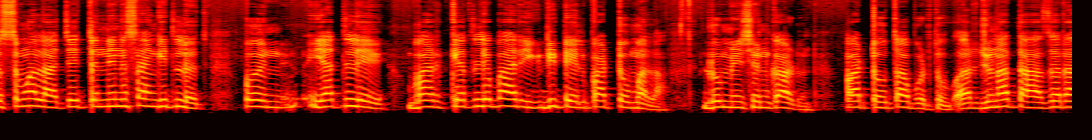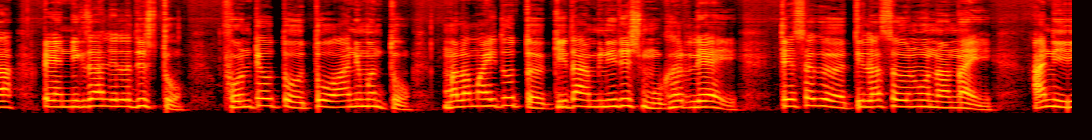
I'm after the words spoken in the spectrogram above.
तसं मला चैतन्याने सांगितलंच पण यातले बारक्यातले बारीक डिटेल पाठव मला. डोमेशन काढून. पाठव ताबडतोब. अर्जुन आता जरा पॅनिक झालेला दिसतो. फोन ठेवतो तो आणि म्हणतो मला माहीत होतं की दामिनी देशमुख हरले आहे. ते सगळं तिला सहन होणार नाही आणि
